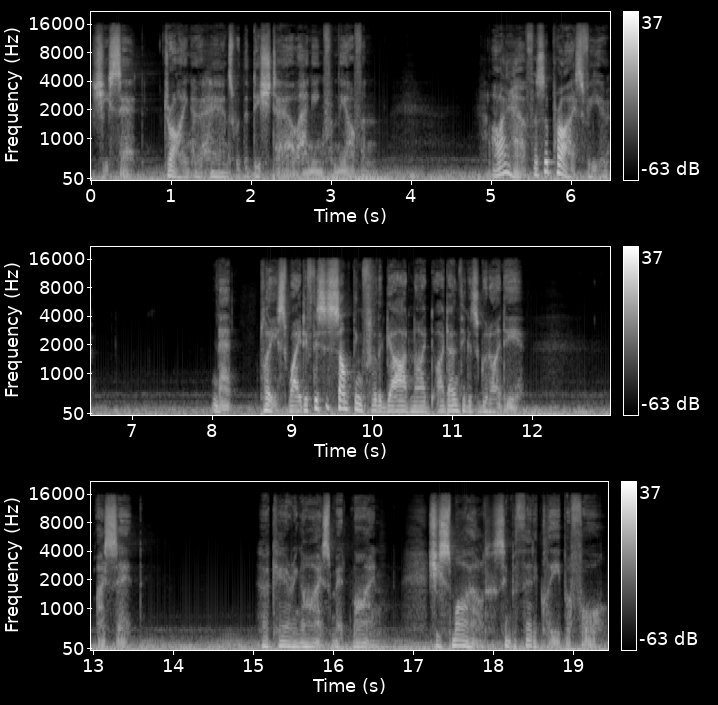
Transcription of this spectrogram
she said, drying her hands with the dish towel hanging from the oven. I have a surprise for you. Nat Please, wait, if this is something for the garden, I, I don't think it's a good idea. I said. Her caring eyes met mine. She smiled sympathetically before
